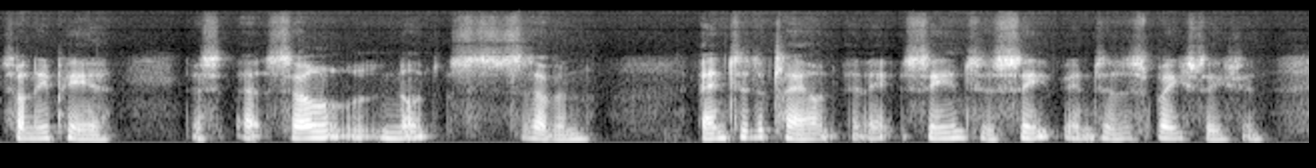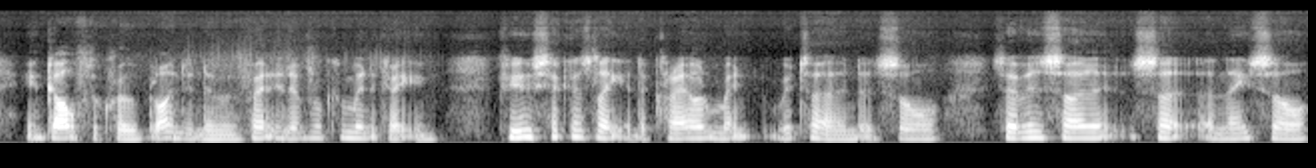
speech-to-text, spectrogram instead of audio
suddenly appear at Salyut 7 entered the cloud and it seemed to seep into the space station, engulfed the crew, blinded them, and prevented them from communicating. A few seconds later, the cloud returned and saw seven silent, and they saw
